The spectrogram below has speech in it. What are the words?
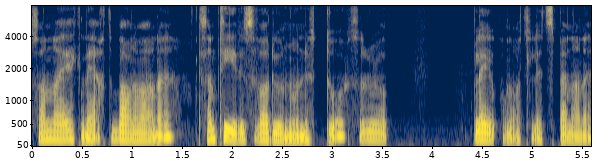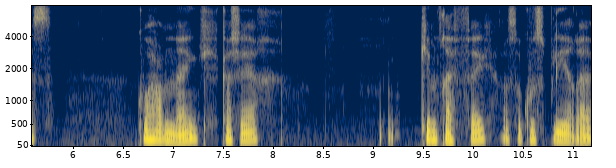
sånn når jeg gikk ned til barnevernet. Samtidig så var det jo noe nytt òg, så det ble jo på en måte litt spennende. Hvor havner jeg? Hva skjer? Hvem treffer jeg? Altså, hvordan blir det?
